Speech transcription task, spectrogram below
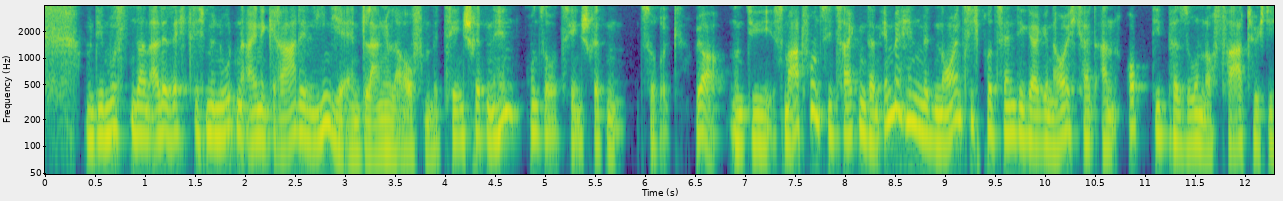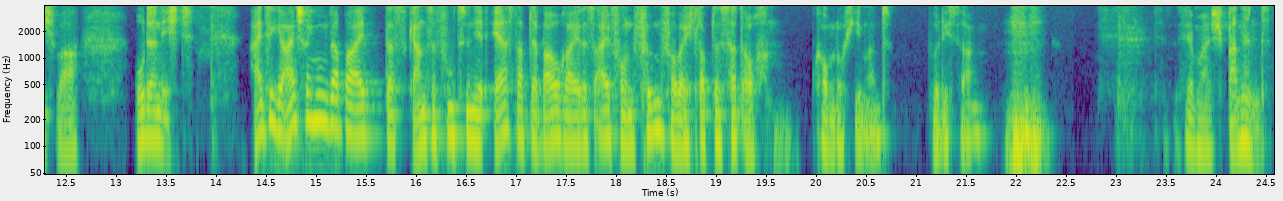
Und die mussten dann alle 60 Minuten eine gerade Linie entlang laufen mit zehn Schritten hin und so zehn Schritten zurück. Ja, und die Smartphones, die zeigten dann immerhin mit 90-prozentiger Genauigkeit an, ob die Person noch fahrtüchtig war oder nicht. Einzige Einschränkung dabei, das Ganze funktioniert erst ab der Baureihe des iPhone 5, aber ich glaube, das hat auch kaum noch jemand, würde ich sagen. Das ist ja mal spannend.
